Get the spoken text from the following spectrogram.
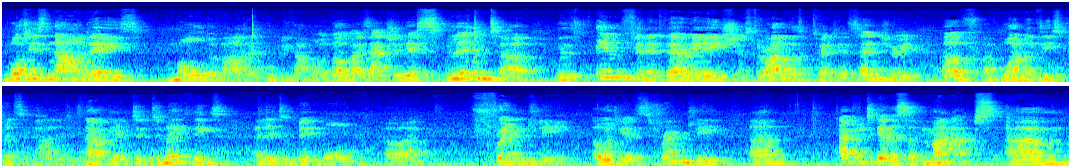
what is nowadays Moldova, Republika Moldova, is actually a splinter with infinite variations throughout the 20th century of, of one of these principalities. Now, yeah, to, to make things a little bit more uh, friendly, audience friendly, um, I put together some maps. Um,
